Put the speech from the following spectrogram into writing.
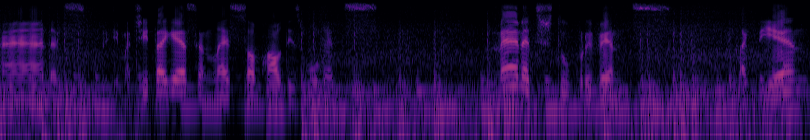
and that's pretty much it I guess, unless somehow these bullets manage to prevent like the end.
